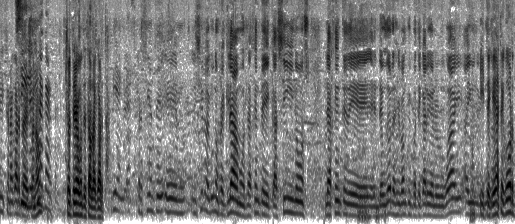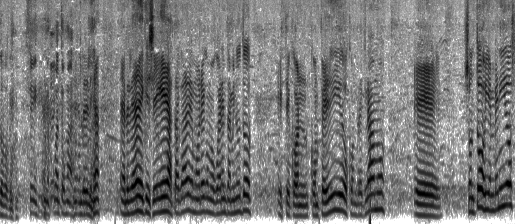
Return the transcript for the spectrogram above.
diste, una carta de eso, ¿no? Yo te voy a contestar la carta. Bien, gracias. Presidente, eh, le hicieron algunos reclamos, la gente de casinos, la gente de deudores del Banco Hipotecario del Uruguay. y te quedaste corto porque... Sí, unos cuantos más. en, realidad, en realidad, desde que llegué hasta acá demoré como 40 minutos este, con, pedidos, con reclamos. Eh, son todos bienvenidos,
